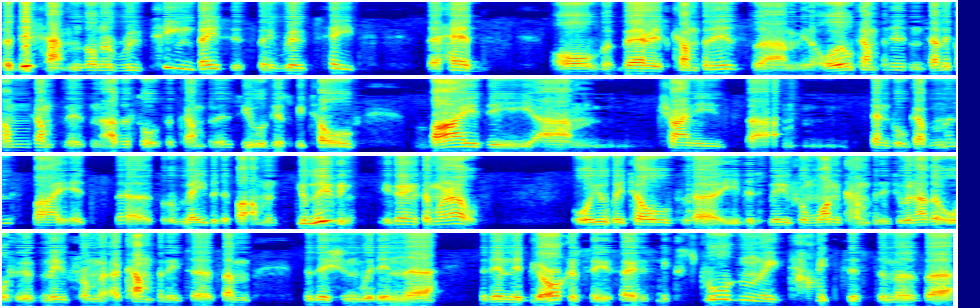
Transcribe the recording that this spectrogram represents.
But this happens on a routine basis. They rotate the heads of various companies, um, you know, oil companies and telecom companies and other sorts of companies. You will just be told by the um, Chinese um, central government, by its uh, sort of labor department, you're moving, you're going somewhere else. Or you'll be told uh, either to move from one company to another or to move from a company to some position within the within the bureaucracy. So it's an extraordinarily tight system of uh,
